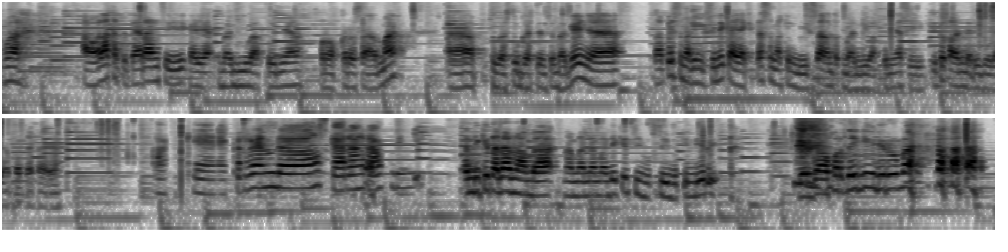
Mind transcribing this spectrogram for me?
wah awalnya keteteran sih kayak bagi waktunya proker sama uh, tugas-tugas dan sebagainya. Tapi semakin ke sini kayak kita semakin bisa untuk bagi waktunya sih. Itu kalau dari gue dapat ya kak ya oke keren dong. Sekarang Rafli. Kan dikit ada nambah nama-nama dikit sibuk-sibukin diri. Biar gak overthinking di rumah.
